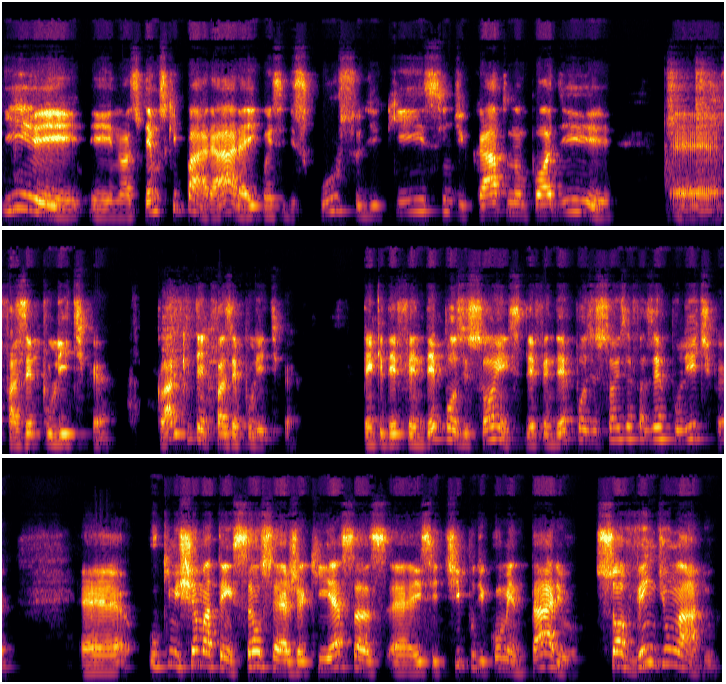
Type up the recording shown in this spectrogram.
E, e, nós temos que parar aí com esse discurso de que sindicato não pode é, fazer política. Claro que tem que fazer política. Tem que defender posições. Defender posições é fazer política. É, o que me chama a atenção, Sérgio, é que essas, é, esse tipo de comentário só vem de um lado.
